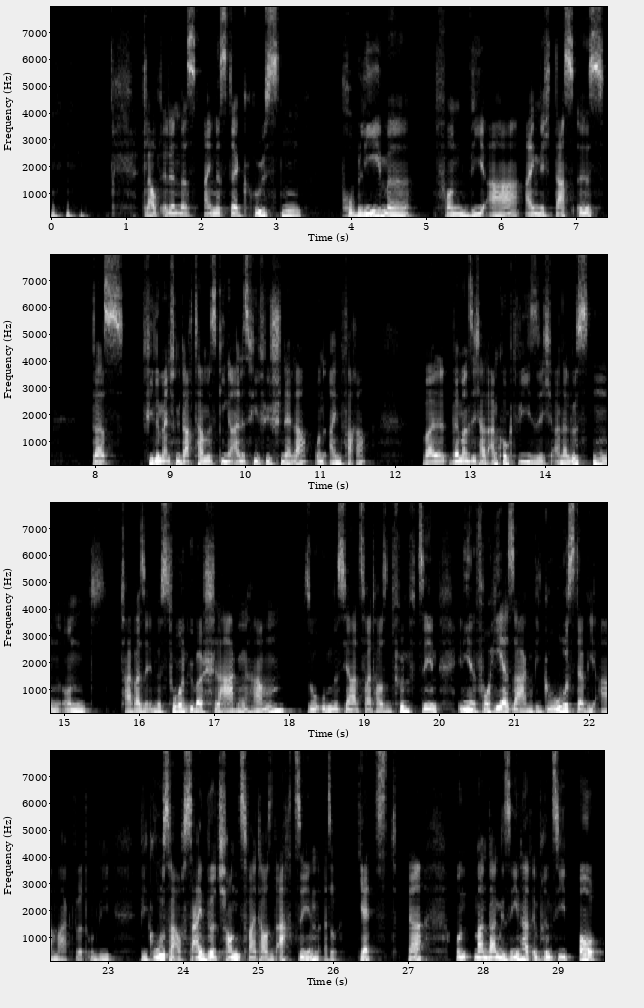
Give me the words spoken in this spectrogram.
Glaubt ihr denn, dass eines der größten Probleme von VR eigentlich das ist, dass viele Menschen gedacht haben, es ginge alles viel, viel schneller und einfacher? Weil wenn man sich halt anguckt, wie sich Analysten und teilweise Investoren überschlagen haben, so um das Jahr 2015, in ihren Vorhersagen, wie groß der VR-Markt wird und wie, wie groß er auch sein wird schon 2018, also jetzt, ja, und man dann gesehen hat im Prinzip, oh,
